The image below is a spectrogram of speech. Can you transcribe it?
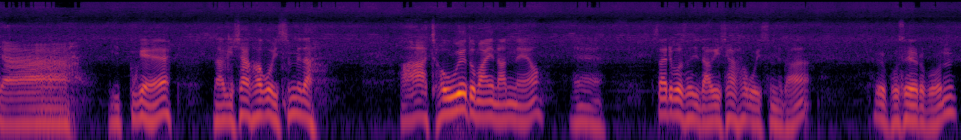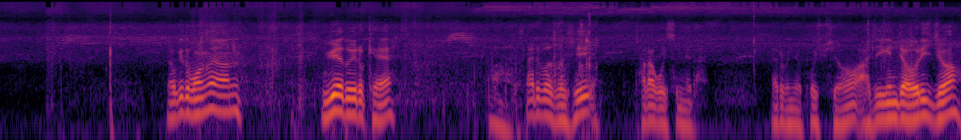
야 이쁘게 나기 시작하고 있습니다. 아, 저 위에도 많이 났네요. 예, 쌀이버섯이 나기 시작하고 있습니다. 여기 보세요, 여러분. 여기도 보면 위에도 이렇게 아, 쌀이버섯이 자라고 있습니다. 여러분 여기 보십시오. 아직 이제 어리죠.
